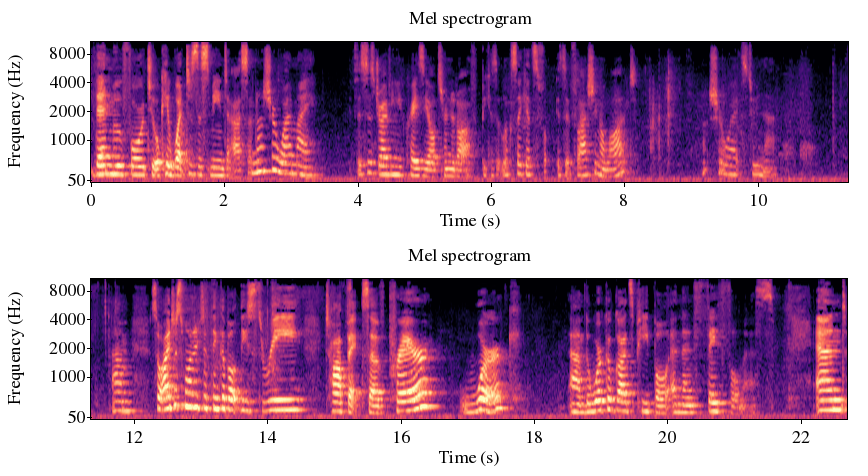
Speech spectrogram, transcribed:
then move forward to okay what does this mean to us? I'm not sure why my if this is driving you crazy i'll turn it off because it looks like it's is it flashing a lot not sure why it's doing that. Um, so I just wanted to think about these three topics of prayer, work, um, the work of God's people, and then faithfulness. And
